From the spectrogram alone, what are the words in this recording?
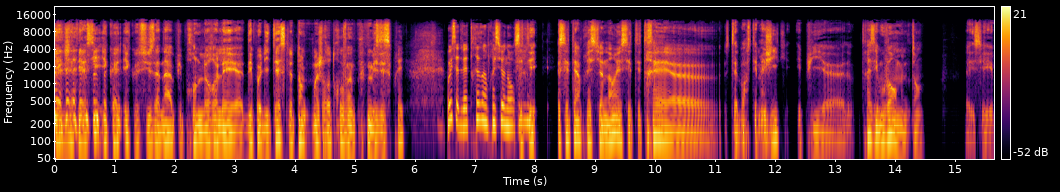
et que j'étais assis et que, et que Susanna a pu prendre le relais euh, des politesses le temps que moi je retrouve un peu mes esprits. oui, ça devait être très impressionnant. C'était c'était impressionnant et c'était très euh, c'était bon c'était magique et puis euh, très émouvant en même temps. Et c'est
